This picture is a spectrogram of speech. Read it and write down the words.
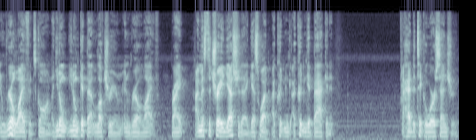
In real life, it's gone. Like you don't you don't get that luxury in, in real life, right? I missed a trade yesterday. Guess what? I couldn't I couldn't get back in it. I had to take a worse entry.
